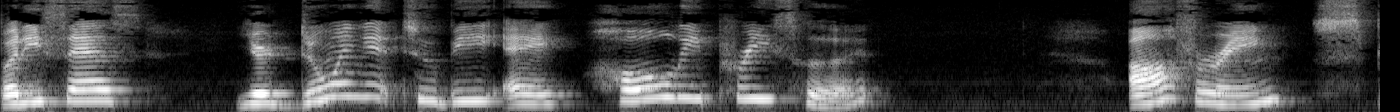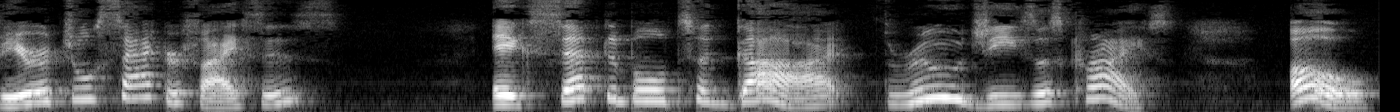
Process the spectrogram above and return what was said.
But he says you're doing it to be a holy priesthood, offering spiritual sacrifices acceptable to God through Jesus Christ. Oh,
